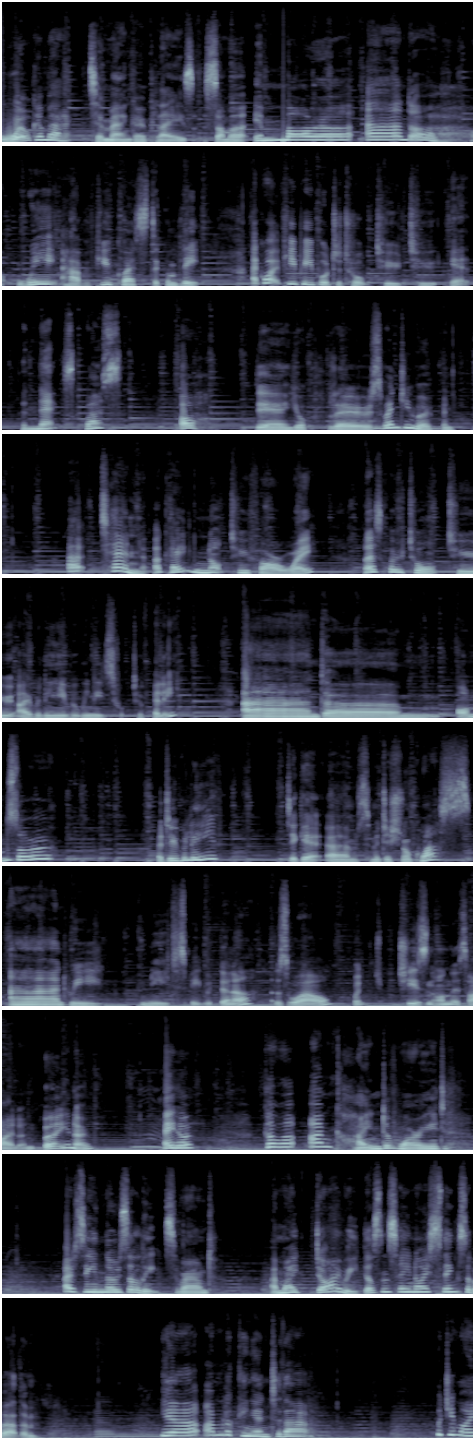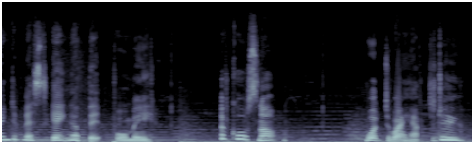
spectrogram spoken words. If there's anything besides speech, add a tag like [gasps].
Welcome back to Mango Plays Summer in Mara, and uh, we have a few quests to complete and quite a few people to talk to to get the next quest. Oh dear, you're closed. When do you open? At 10. Okay, not too far away. Let's go talk to, I believe we need to talk to Philly and um, Onzo, I do believe, to get um, some additional quests, and we need to speak with Dinner as well, which she isn't on this island, but you know, hey ho. Koa, I'm kind of worried. I've seen those elites around, and my diary doesn't say nice things about them. Yeah, I'm looking into that. Would you mind investigating a bit for me? Of course not. What do I have to do?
